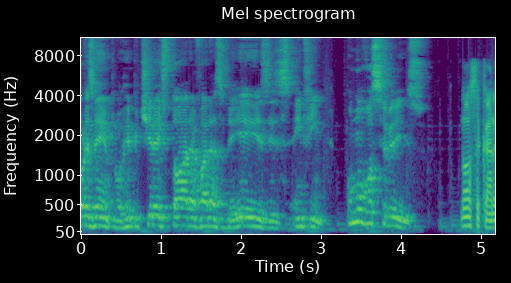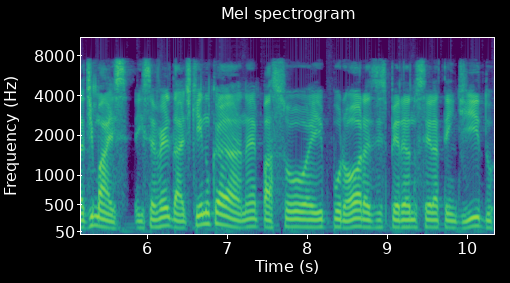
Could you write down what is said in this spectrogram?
Por exemplo, repetir a história várias vezes, enfim. Como você vê isso? Nossa, cara, demais. Isso é verdade. Quem nunca, né, passou aí por horas esperando ser atendido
